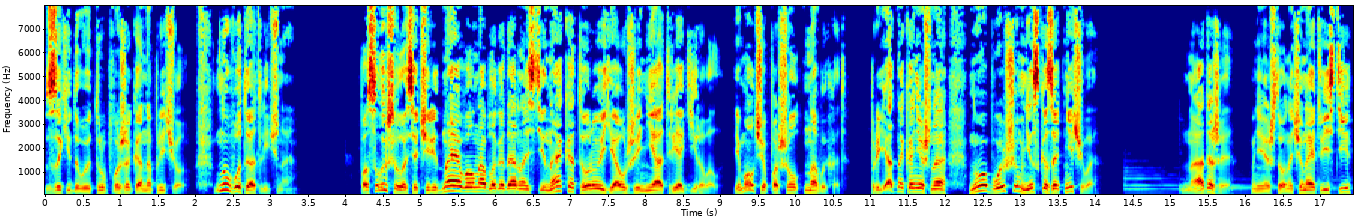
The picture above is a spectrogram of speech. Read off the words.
Закидываю труп вожака на плечо. «Ну вот и отлично». Послышалась очередная волна благодарности, на которую я уже не отреагировал, и молча пошел на выход. Приятно, конечно, но больше мне сказать нечего. Надо же, мне что, начинает вести?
